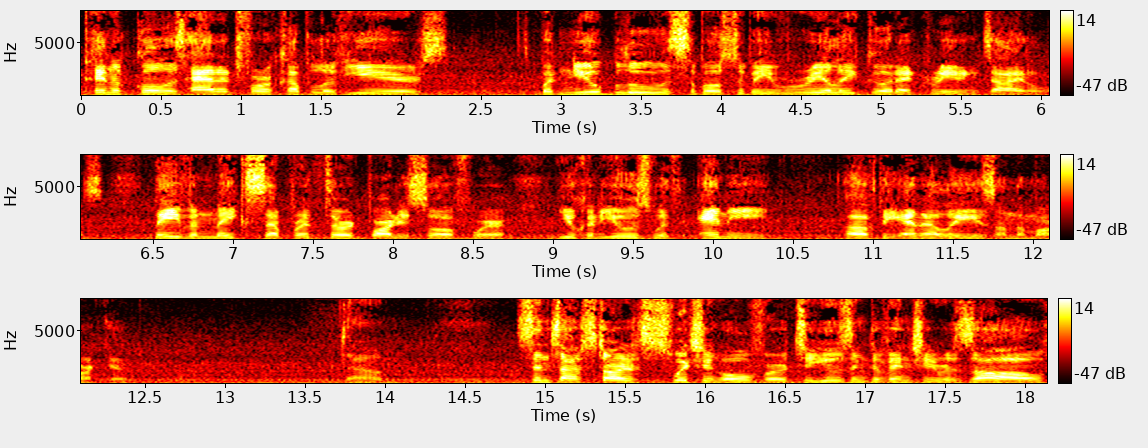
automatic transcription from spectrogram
Pinnacle has had it for a couple of years. But NewBlue is supposed to be really good at creating titles. They even make separate third party software you can use with any of the NLEs on the market. Um, since I've started switching over to using DaVinci Resolve,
